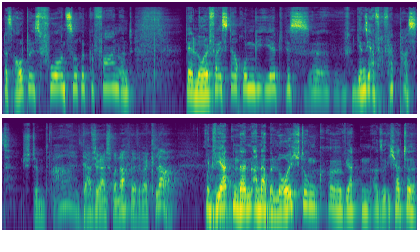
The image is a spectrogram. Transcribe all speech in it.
Das Auto ist vor und zurück gefahren und der Läufer ist da rumgeirrt, bis äh, die haben sie einfach verpasst. Stimmt. Da habe ich ja gar nicht mal nachgedacht. Aber klar. Und wir hatten dann an der Beleuchtung, äh, wir hatten, also ich hatte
